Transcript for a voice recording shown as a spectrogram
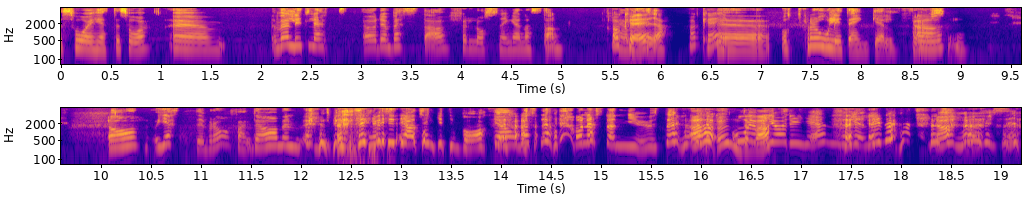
svårigheter så. Eh, väldigt lätt. Ja, den bästa förlossningen nästan. jag Okej. säga. Okej. Eh, otroligt enkel förlossning. Ja, jättebra faktiskt. Ja, men, nu sitter jag och tänker tillbaka och nästan, och nästan njuter. Ja, jag underbart. vill göra det igen. Ja, precis.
